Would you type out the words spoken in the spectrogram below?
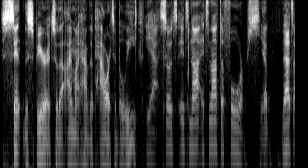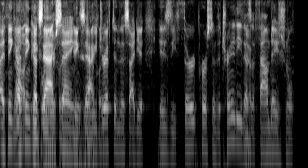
sent the Spirit so that I might have the power to believe. Yeah. So it's it's not it's not the force. Yep. That's I think I think that's what you're exactly, saying is that we drift in this idea it is the third person of the Trinity. That's Yep. a foundational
